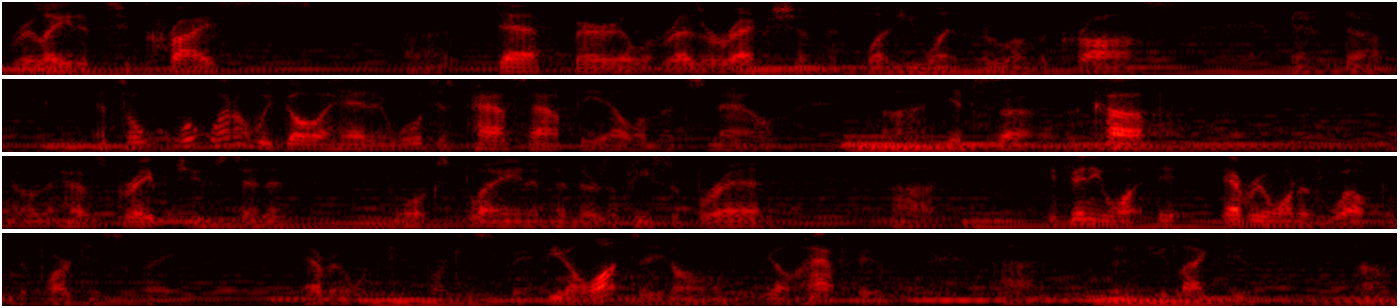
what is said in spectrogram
related to Christ's uh, death, burial, and resurrection and what he went through on the cross. And, uh, and so why don't we go ahead and we'll just pass out the elements now. Uh, it's a, a cup, you know, that has grape juice in it. And we'll explain, and then there's a piece of bread. Uh, if anyone, everyone is welcome to participate. Everyone can participate. If you don't want to, you don't you don't have to. Uh, but if you'd like to, um,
